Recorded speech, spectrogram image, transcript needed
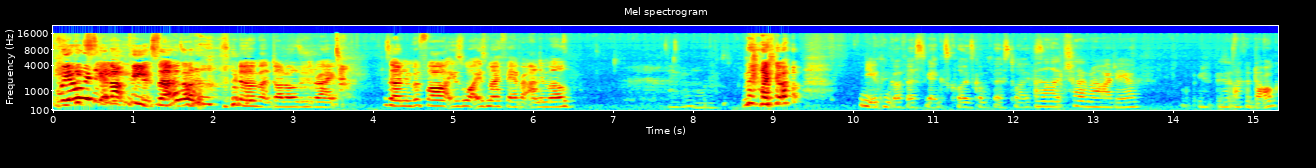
we always get that pizza. McDonald's. no, McDonald's is right. So number four is what is my favourite animal? I don't know. I don't. You can go first again because Chloe's gone first twice. I literally have no idea. Is it like a dog?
